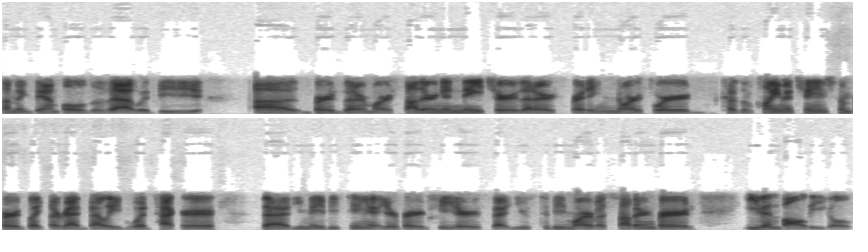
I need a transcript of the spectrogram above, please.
some examples of that would be uh, birds that are more southern in nature that are spreading northward because of climate change. Some birds like the red-bellied woodpecker that you may be seeing at your bird feeders that used to be more of a southern bird. Even bald eagles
